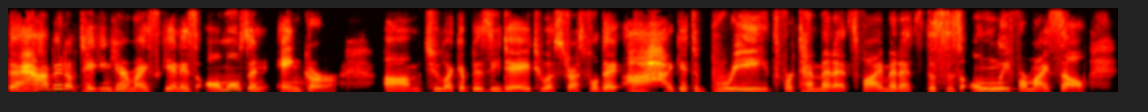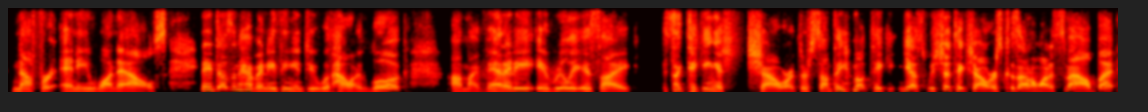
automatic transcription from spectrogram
the habit of taking care of my skin is almost an anchor um, to like a busy day to a stressful day. Ah, I get to breathe for 10 minutes, five minutes. This is only for myself, not for anyone else. And it doesn't have anything to do with how I look, uh, my vanity. It really is like, it's like taking a shower. There's something about taking, yes, we should take showers because I don't want to smell, but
